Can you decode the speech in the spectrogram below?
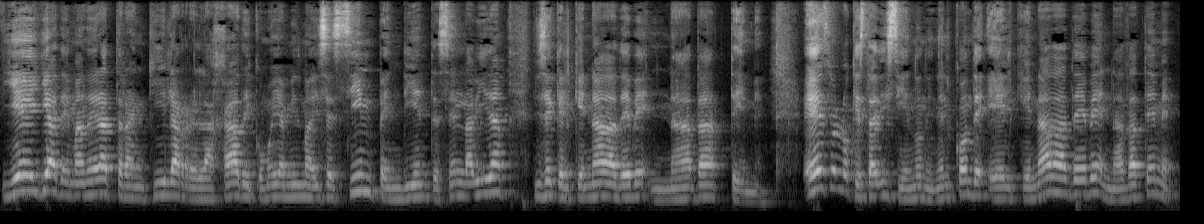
y ella de manera tranquila, relajada y como ella misma dice, sin pendientes en la vida, dice que el que nada debe, nada teme. Eso es lo que está diciendo Ninel Conde, el que nada debe, nada teme.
